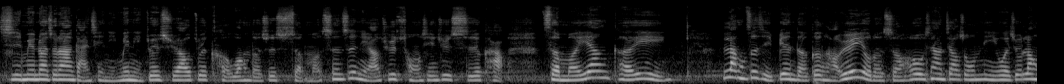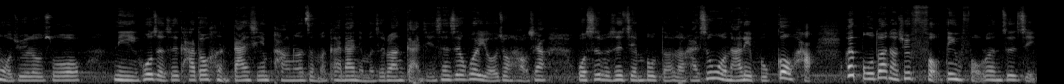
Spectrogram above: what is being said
其实面对这段感情里面，你最需要、最渴望的是什么，甚至你要去重新去思考，怎么样可以让自己变得更好。因为有的时候像教宗逆位，就让我觉得说，你或者是他都很担心旁人怎么看待你们这段感情，甚至会有一种好像我是不是见不得人，还是我哪里不够好，会不断的去否定、否认自己。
